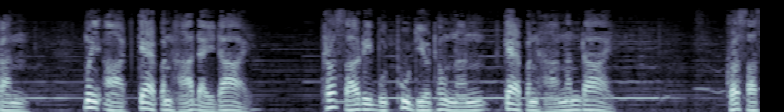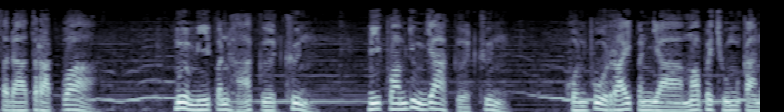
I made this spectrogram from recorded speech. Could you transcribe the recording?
กัน ไม่อาจแก้ปัญหาใดได้ พระสารีบุตรผู้เดียวเท่านั้นแก้ปัญหานั้นได้ พระศาสดาตรัสว่า เมื่อมีปัญหาเกิดขึ้น มีความยุ่งยากเกิดขึ้น คนผู้ไร้ปัญญามาประชุมกัน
